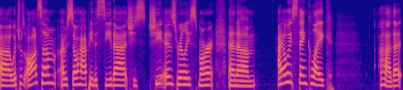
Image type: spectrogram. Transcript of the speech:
uh, which was awesome. I was so happy to see that. She's she is really smart, and um, I always think like uh, that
